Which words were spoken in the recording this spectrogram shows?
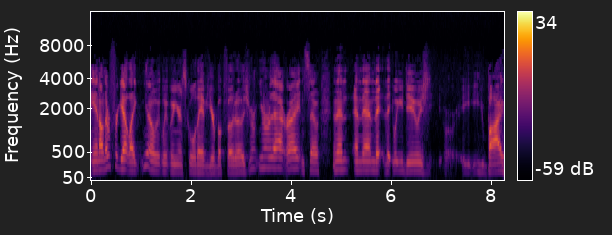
and I'll never forget, like you know, when, when, you're in school, they have yearbook photos. You, you remember that, right? And so, and then and then they, they, what you do is you, you buy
